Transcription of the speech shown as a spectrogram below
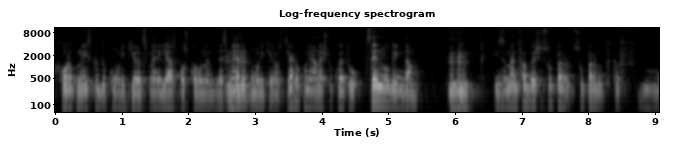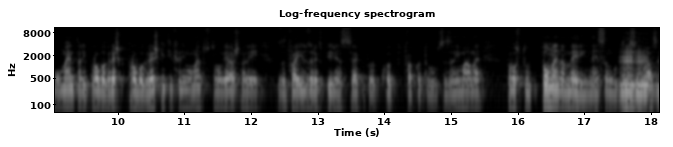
хората не искат да комуникират с мен или аз по-скоро не, не смея mm-hmm. да комуникирам с тях, ако няма нещо, което ценно да им дам. Mm-hmm. И за мен това беше супер, супер такъв момент, нали, проба грешка, проба грешки и ти в един момент установяваш, нали, за това user experience, сега, като, което, това, което се занимаваме, просто то ме намери, не съм го търсил mm-hmm. аз.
